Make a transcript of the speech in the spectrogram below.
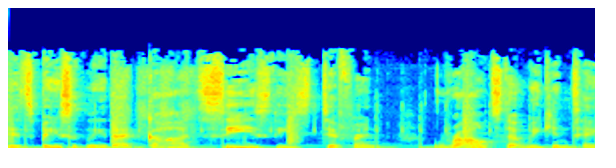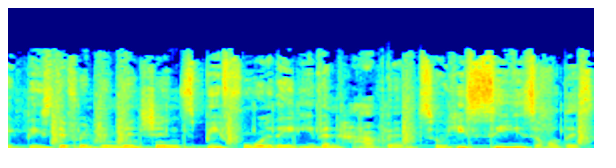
is basically that god sees these different routes that we can take, these different dimensions before they even happen. So he sees all this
